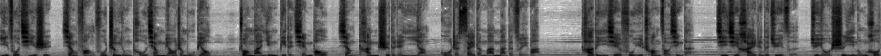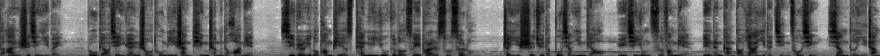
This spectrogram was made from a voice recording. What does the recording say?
一座骑士像仿佛正用头枪瞄着目标。装满硬币的钱包像贪吃的人一样鼓着塞得满满的嘴巴。他的一些富于创造性的、极其骇人的句子具有诗意浓厚的暗示性意味，如表现元首图密善廷臣们的画面。Severe illo pompius tenui jugulos a per s u s e r o 这一诗句的不祥音调与其用词方面令人感到压抑的紧凑性相得益彰，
